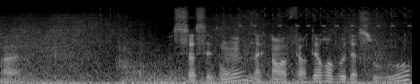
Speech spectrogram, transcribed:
Voilà. Ça c'est bon, maintenant on va faire des robots d'assaut.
